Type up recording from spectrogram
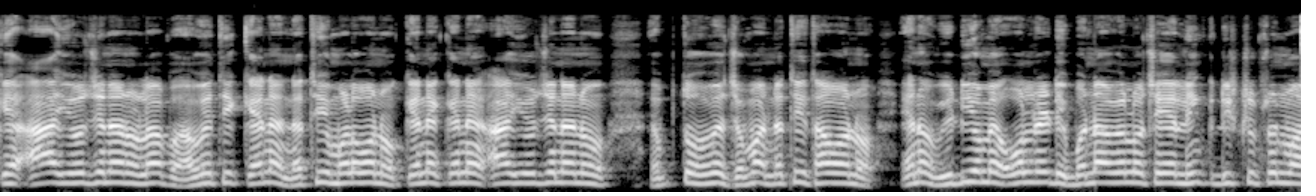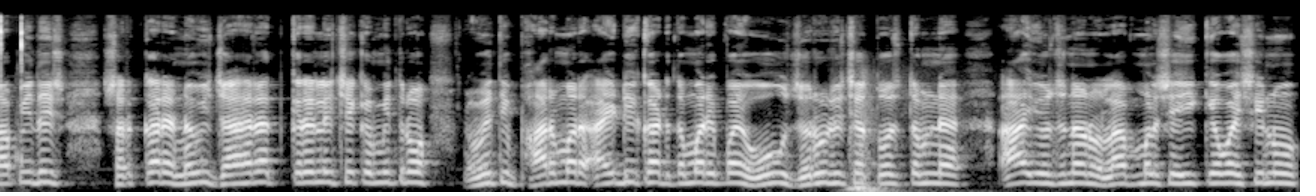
કે આ યોજનાનો લાભ હવેથી કેને નથી મળવાનો, કેને કેને આ યોજનાનો હપ્તો હવે જમા નથી થવાનો, એનો વીડિયો મેં ઓલરેડી બનાવેલો છે, એ લિંક ડિસ્ક્રિપ્શનમાં આપી દઈશ. સરકારે નવી જાહેરાત કરેલી છે કે મિત્રો, હવેથી ફાર્મર આઈડી કાર્ડ તમારી પાસે હોવું જરૂરી છે, તો જ તમને આ યોજનાનો લાભ મળશે. ઈ કેવાયસીનું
